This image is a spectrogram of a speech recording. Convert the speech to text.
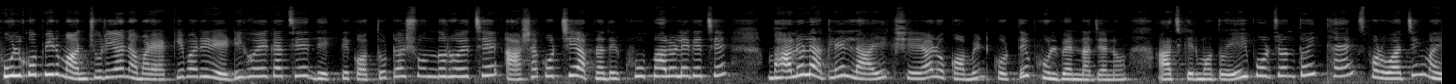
ফুলকপির মাঞ্চুরিয়ান আমার একেবারে রেডি হয়ে গেছে। দেখতে কতটা সুন্দর হয়েছে। আশা করছি আপনাদের খুব ভালো লেগেছে। ভালো লাগলে লাইক, শেয়ার ও কমেন্ট করতে ভুলবেন না যেন। আজকের মতো এই পর্যন্তই। থ্যাংকস ফর ওয়াচিং মাই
